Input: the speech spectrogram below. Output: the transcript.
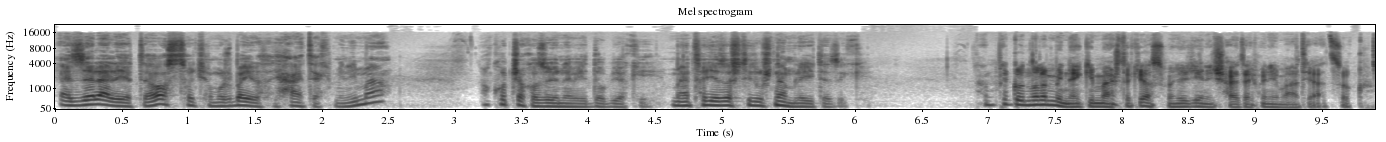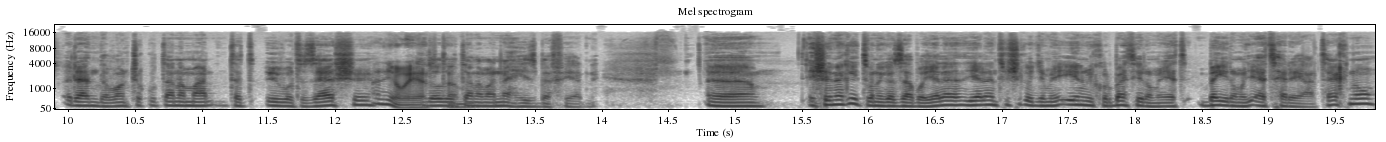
Ezzel elérte azt, hogy ha most beírod, hogy high-tech minimál, akkor csak az ő nevét dobja ki. Mert hogy ez a stílus nem létezik. Hát meg gondolom mindenki más, aki azt mondja, hogy én is high-tech minimált játszok. Rendben van, csak utána már, tehát ő volt az első, hát jó, értem. Tudod, utána már nehéz beférni. Uh, és ennek itt van igazából jelentőség, hogy én mikor beírom, hogy, beírom, hogy Ethereal Techno,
